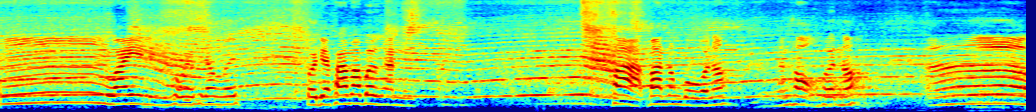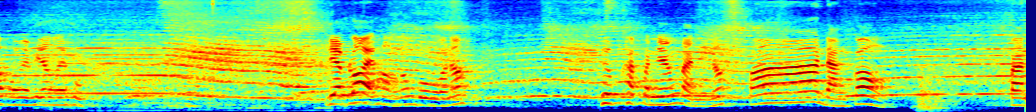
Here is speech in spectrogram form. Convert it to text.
อืมไว หลีพ่อแม่พี่น้องเลยเดี๋ยวพามาเบิ่งอันผ้าบ้านน้องโบกันเนาะอันห้องเพิ่นเนาะอ่าพอแม่พี่น้องเลยผูเรียบร้อยห้องน้องโบกันเนาะทึบคักปันยังบัดนี้เนาะป้าดังกล้อง ปัน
